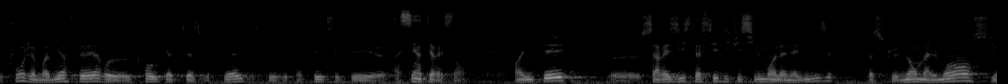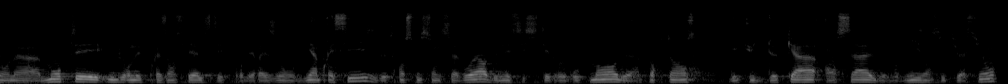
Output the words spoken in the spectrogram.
au fond, j'aimerais bien faire euh, trois ou quatre classes virtuelles parce que j'ai compris que c'était euh, assez intéressant. En réalité, ça résiste assez difficilement à l'analyse parce que normalement, si on a monté une journée de présentiel, c'était pour des raisons bien précises, de transmission de savoir, de nécessité de regroupement, d'importance d'études de cas en salle, de mise en situation.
